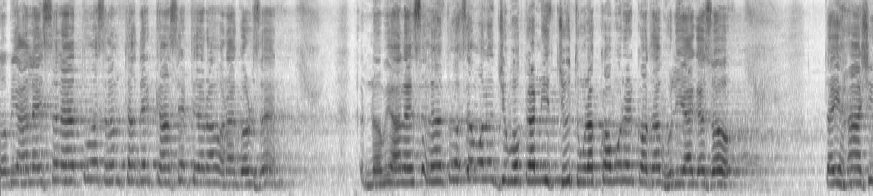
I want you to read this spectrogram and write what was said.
নবী আলাইসালাম তাদের থেকে রওনা করছেন। নবী আলাইসালাম বলে যুবকরা, নিশ্চয়ই তোমরা কবরের কথা ভুলিয়া গেছো। তাই হাসি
